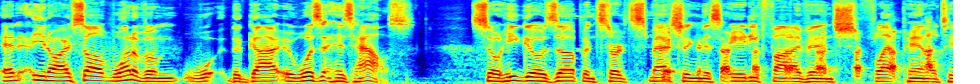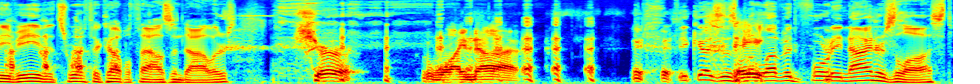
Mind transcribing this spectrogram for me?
and you know, I saw one of them. The guy, it wasn't his house, so he goes up and starts smashing this 85 inch flat panel TV that's worth a couple thousand dollars. Sure, why not? because his hey, beloved 49ers lost.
